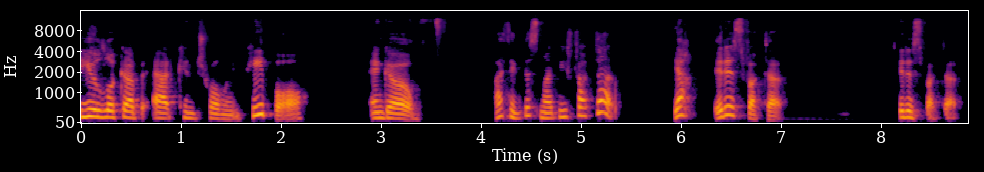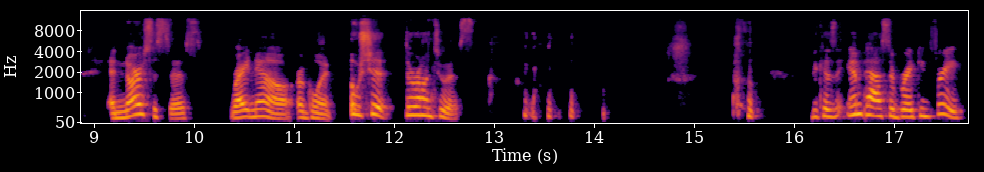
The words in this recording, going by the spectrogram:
you look up at controlling people and go, I think this might be fucked up. Yeah, it is fucked up. It is fucked up. And narcissists right now are going, oh shit, they're onto us. because empaths are breaking free.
